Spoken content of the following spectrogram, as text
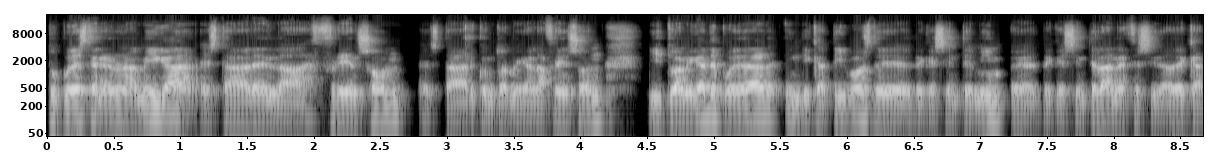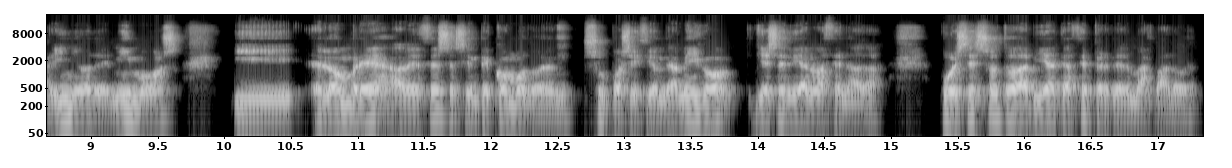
Tú puedes tener una amiga, estar en la friendzone, estar con tu amiga en la friendzone, y tu amiga te puede dar indicativos de, de que siente eh, de que siente la necesidad de cariño, de mimos, y el hombre a veces se siente cómodo en su posición de amigo y ese día no hace nada. Pues eso todavía te hace perder más valor.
